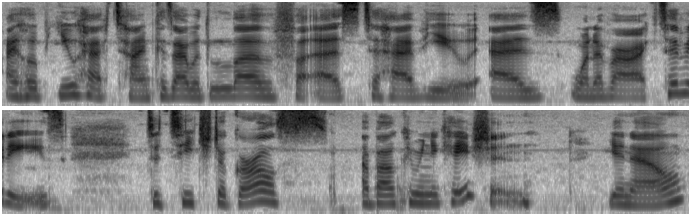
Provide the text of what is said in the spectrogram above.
I hope you have time because I would love for us to have you as one of our activities to teach the girls about communication, you know?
